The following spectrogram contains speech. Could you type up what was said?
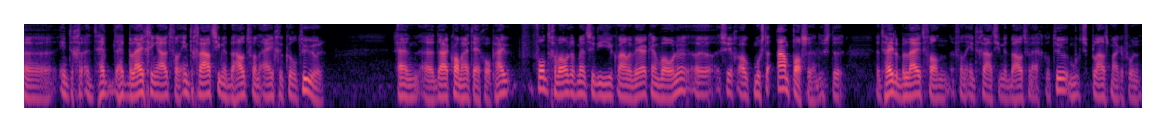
uh, het, het, beleid ging uit van integratie met behoud van eigen cultuur. En uh, daar kwam hij tegenop. Hij vond gewoon dat mensen die hier kwamen werken en wonen uh, zich ook moesten aanpassen. Dus de, het hele beleid van, van integratie met behoud van eigen cultuur moest plaatsmaken voor een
